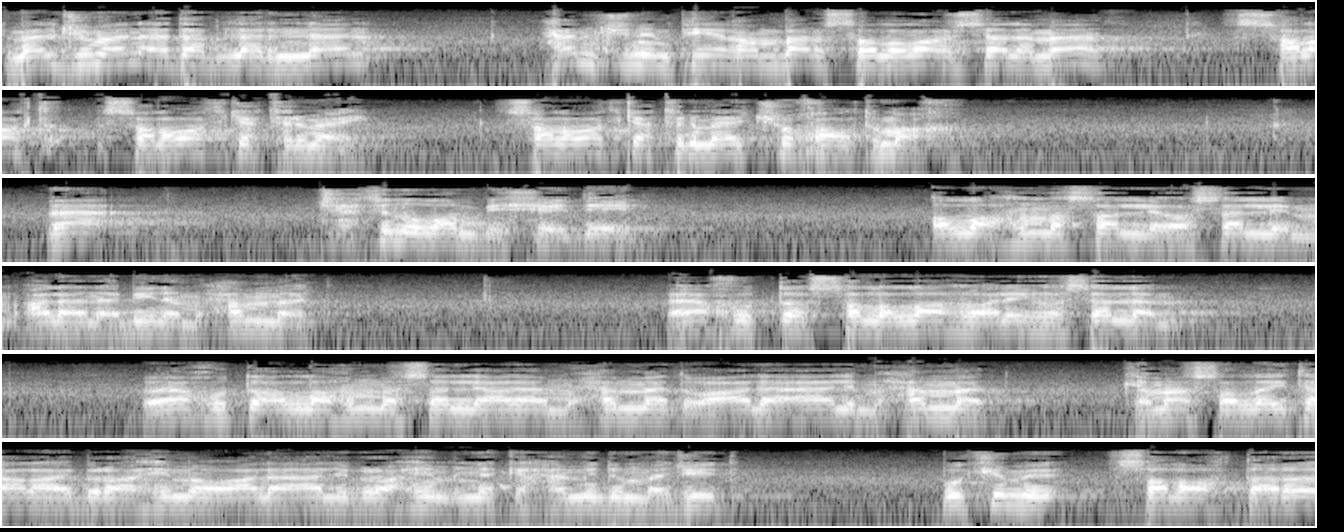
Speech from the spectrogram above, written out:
Deməli, cümənin ədəblərindən həmçinin Peyğəmbər sallallahu aleyhi ve sələmə salat, salavat gətirmək, salavat gətirməyi çoxaltmaq və çətin olan bir şey deyil. Allahumma salli və səllim alə nəbinə Muhammed və yaxud da sallallahu aleyhi və səlləm və yaxud da Allahumma salli alə Muhammed və alə əli Muhammed kəmə sallaytə alə İbrahimə və alə əli İbrahim innəkə həmidun məcid bu kimi salavatları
